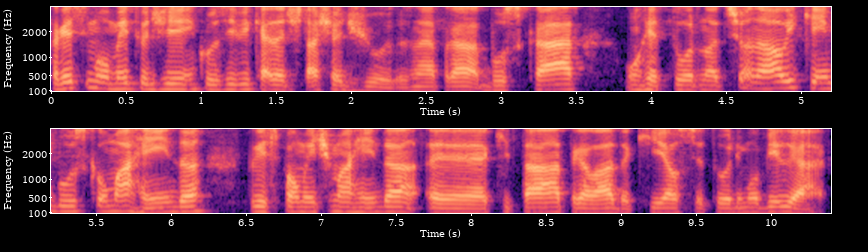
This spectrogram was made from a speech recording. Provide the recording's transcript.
para esse momento de, inclusive, queda de taxa de juros, né, para buscar um retorno adicional e quem busca uma renda, principalmente uma renda é, que está atrelada aqui ao setor imobiliário.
